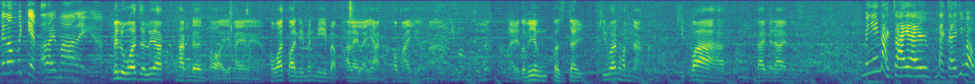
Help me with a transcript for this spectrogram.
ไม่ต้องไปเก็บอะไรมาอะไรอย่างเงี้ยๆไม่รู้ว่าจะเลือกทางเดินต่อยังไงอะไรเงี้ยเพราะว่าตอนนี้มันมีแบบอะไรหลายอย่างเข้ามาเยอะมากคิดว่าคุณจะเลือกทางไหนตอนนี้ยังตัดสินใจอยู่คิดว่าทำหนังคิดว่าฮะได้ไม่ได้ ไม่รู้ไม่ได้หนักใจอะไรหนักใจที่แบบ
